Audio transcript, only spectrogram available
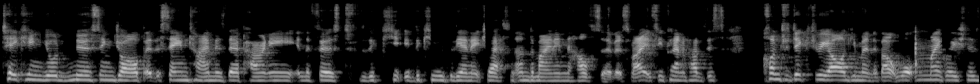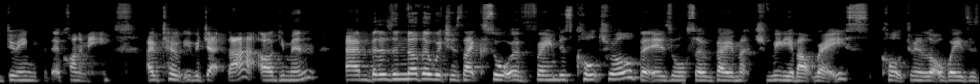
taking your nursing job at the same time as they're apparently in the first the queue, the queue for the nhs and undermining the health service right? So you kind of have this contradictory argument about what migration is doing for the economy. I would totally reject that argument um, but there's another which is like sort of framed as cultural, but is also very much really about race. Culture in a lot of ways is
